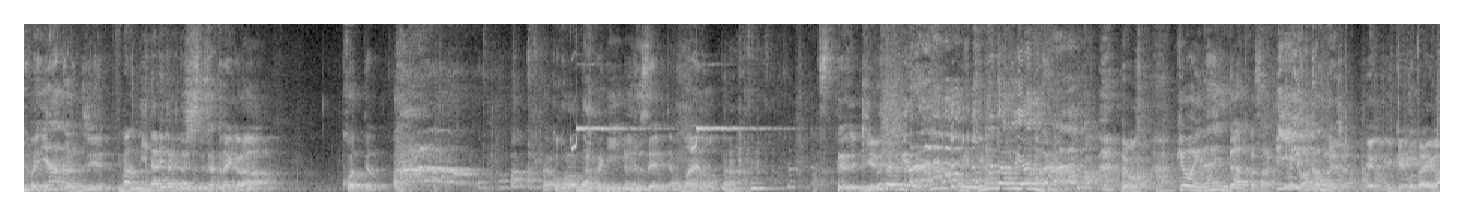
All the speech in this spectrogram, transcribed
っぱり嫌な感じ。まあになりたくないしたくないからこうやってやるの。心の中にいるぜみたいな。お前の。つってキムタクやる俺キムタクやんなよ でも今日はいないんだとかさ意味わかんないじゃん。え受け答えが。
